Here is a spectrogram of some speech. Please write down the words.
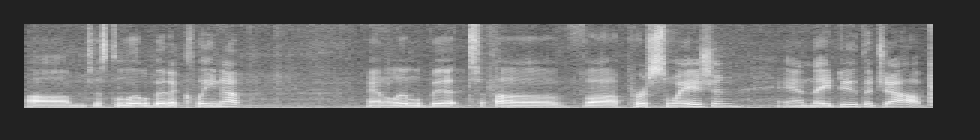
Um, just a little bit of cleanup and a little bit of uh, persuasion and they do the job.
